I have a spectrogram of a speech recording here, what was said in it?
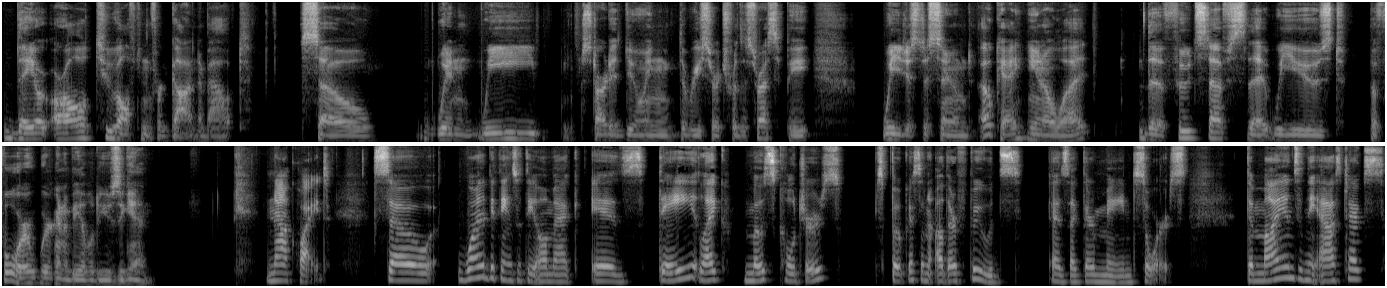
they are all too often forgotten about. So when we started doing the research for this recipe, we just assumed, okay, you know what? The foodstuffs that we used before, we're going to be able to use again. Not quite. So, one of the things with the Olmec is they, like most cultures, focus on other foods as like their main source. The Mayans and the Aztecs,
